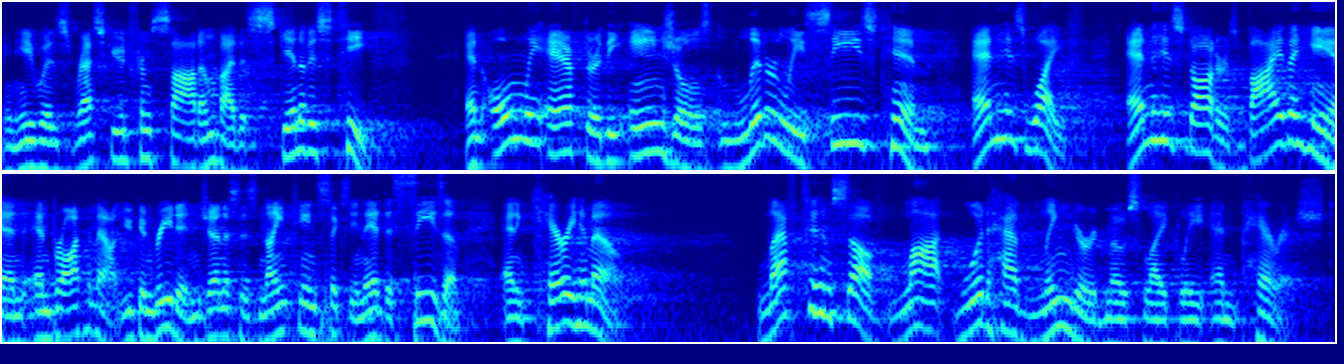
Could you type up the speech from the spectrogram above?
I mean, he was rescued from Sodom by the skin of his teeth, and only after the angels literally seized him and his wife and his daughters by the hand and brought him out. You can read it in Genesis 19:16. They had to seize him and carry him out. Left to himself, Lot would have lingered most likely and perished.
